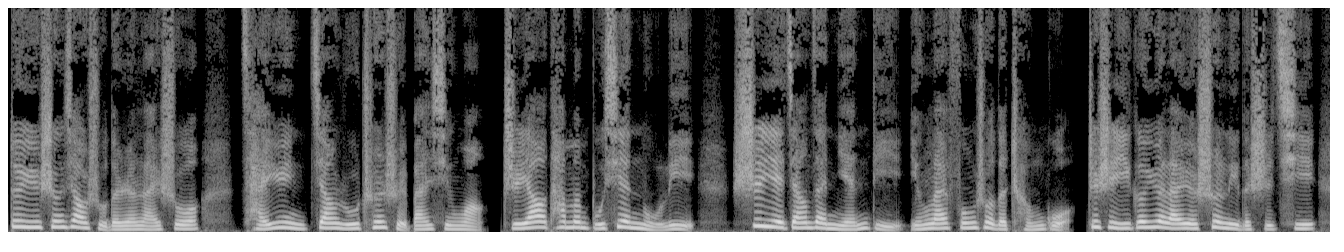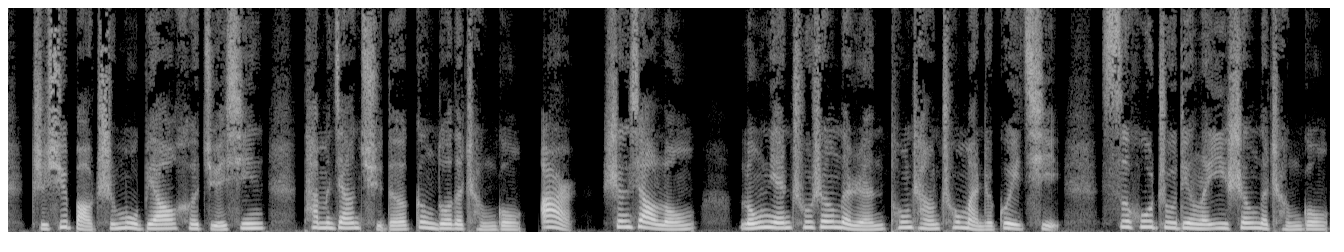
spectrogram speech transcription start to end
对于生肖鼠的人来说，财运将如春水般兴旺。只要他们不懈努力，事业将在年底迎来丰硕的成果。这是一个越来越顺利的时期，只需保持目标和决心，他们将取得更多的成功。二生肖龙，龙年出生的人通常充满着贵气，似乎注定了一生的成功。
